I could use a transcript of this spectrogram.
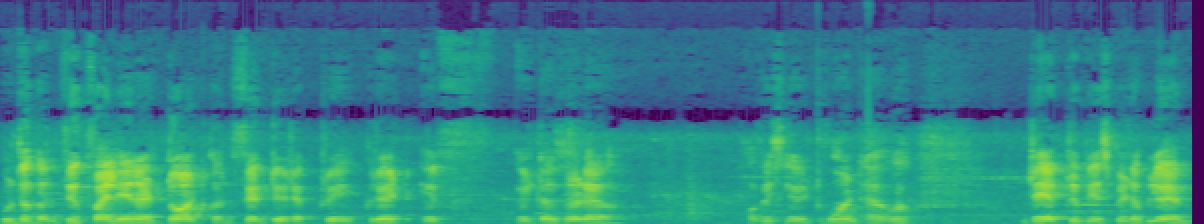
put the config file in a .config directory. Great. If it doesn't have obviously it won't have a directory bspwm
